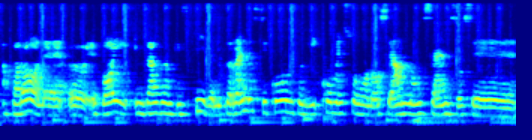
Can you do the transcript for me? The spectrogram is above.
a parole eh, e poi in caso anche scriverli per rendersi conto di come sono, se hanno un senso, se...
